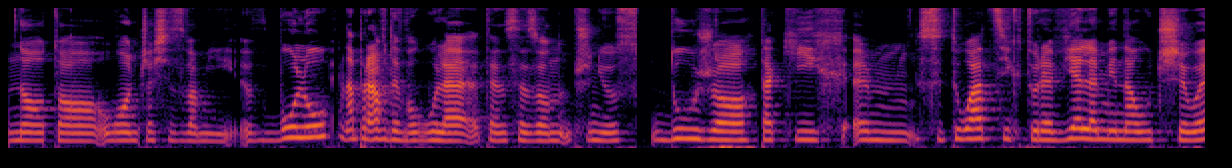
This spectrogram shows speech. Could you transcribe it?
no to łączę się z Wami w bólu. Naprawdę w ogóle ten sezon przyniósł dużo takich um, sytuacji, które wiele mnie nauczyły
